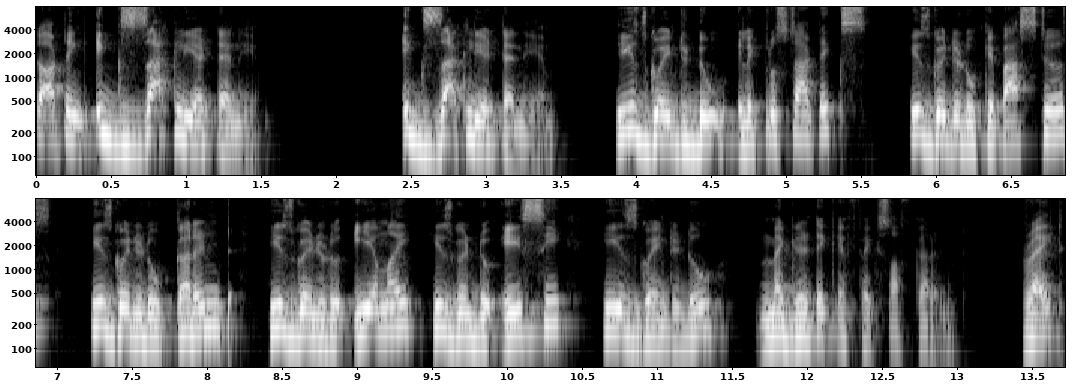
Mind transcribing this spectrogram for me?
Starting exactly at 10 a.m. Exactly at 10 a.m. He is going to do electrostatics. He is going to do capacitors. He is going to do current. He is going to do EMI. He is going to do AC. He is going to do magnetic effects of current, right?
